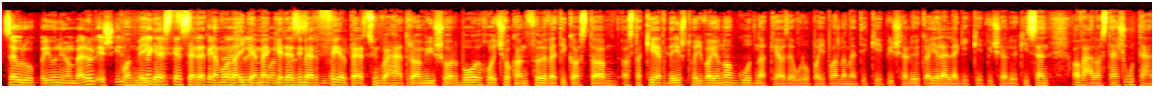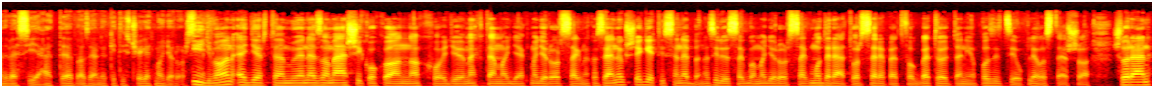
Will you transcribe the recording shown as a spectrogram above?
az Európai Unión belül. És Pont még ezt szerettem volna igen megkérdezni, mert fél percünk van hátra a műsorból, hogy sokan fölvetik azt a, azt a kérdést, hogy vajon aggódnak-e az európai parlamenti képviselők, a jelenlegi képviselők, hiszen a választás után veszi át az elnöki tisztséget Magyarország. Így van, egyértelműen ez a másik oka annak, hogy megtámadják Magyarországnak az elnökségét, hiszen ebben az időszakban Magyarország moderátor szerepet fog betölteni a pozíciók leosztása során,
